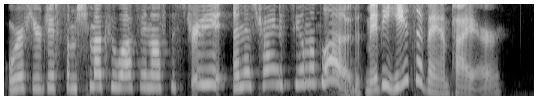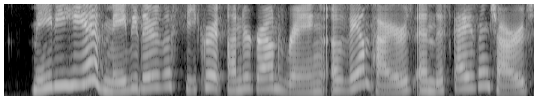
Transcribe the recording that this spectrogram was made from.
or if you're just some schmuck who walked in off the street and is trying to steal my blood. Maybe he's a vampire. Maybe he is. Maybe there's a secret underground ring of vampires and this guy is in charge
